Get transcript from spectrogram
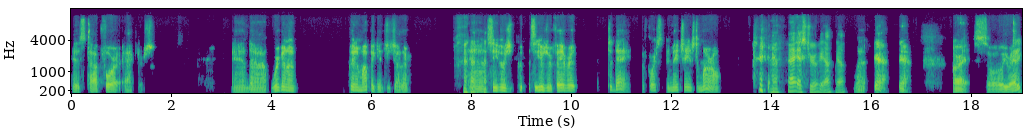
his top four actors. And uh, we're going to put them up against each other and see who's who- see who's your favorite today. Of course, it may change tomorrow, Uh, that's true. Yeah. Yeah. but yeah, yeah. All right. So you ready?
